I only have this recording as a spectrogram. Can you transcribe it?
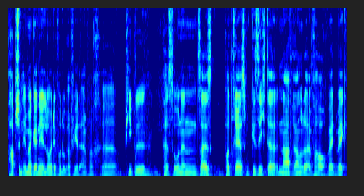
habe schon immer gerne Leute fotografiert, einfach äh, People, Personen, sei es Porträts mit Gesichter nah dran oder einfach auch weit weg.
